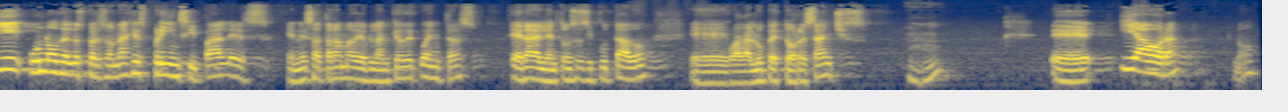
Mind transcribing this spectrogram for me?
Y uno de los personajes principales en esa trama de blanqueo de cuentas era el entonces diputado eh, Guadalupe Torres Sánchez. Eh, y ahora, ¿no?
